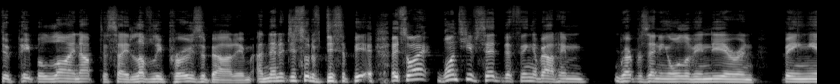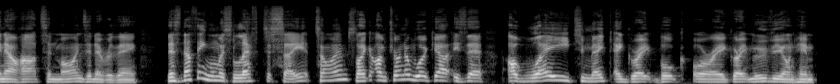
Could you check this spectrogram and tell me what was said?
do people line up to say lovely prose about him? And then it just sort of disappears. It's like once you've said the thing about him representing all of India and being in our hearts and minds and everything, there's nothing almost left to say at times. Like I'm trying to work out, is there a way to make a great book or a great movie on him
